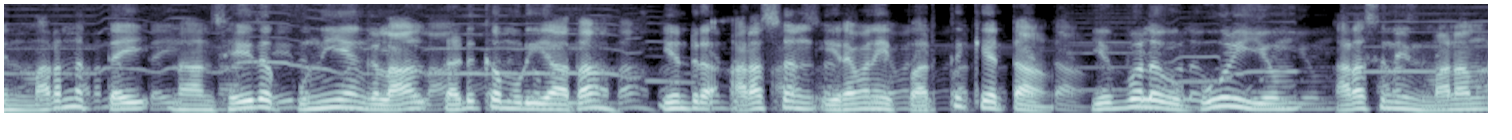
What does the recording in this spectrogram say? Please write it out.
என் மரணத்தை நான் செய்த புண்ணியங்களால் தடுக்க முடியாதா? என்று அரசன் இறைவனை பார்த்து கேட்டான். இவ்வளவு கூறியும் அரசனின் மனம்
